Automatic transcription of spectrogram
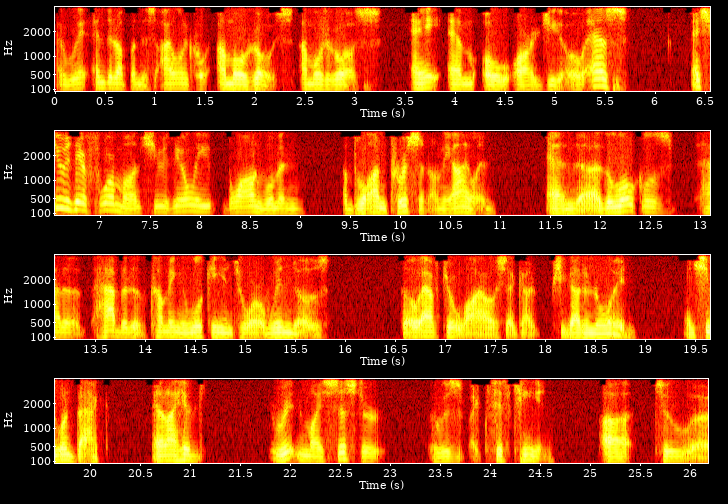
and we ended up on this island called Amorgos, Amorgos, A-M-O-R-G-O-S, and she was there four months. She was the only blonde woman, a blonde person on the island. And uh, the locals had a habit of coming and looking into our windows. So after a while, she got she got annoyed, and she went back. And I had written my sister, who was like 15, uh, to uh,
